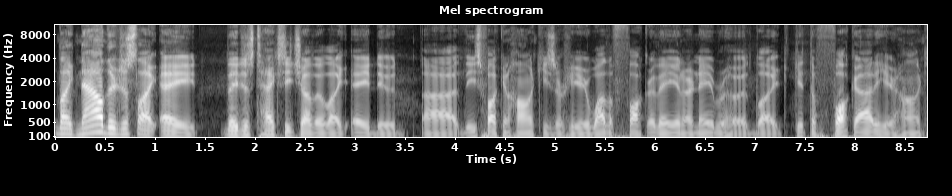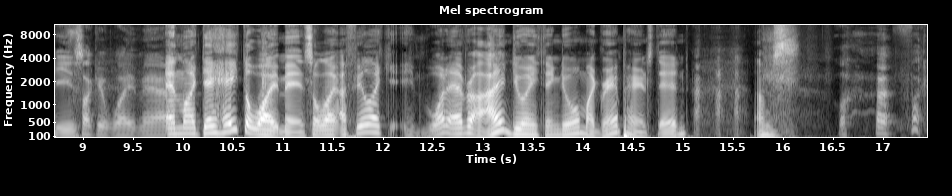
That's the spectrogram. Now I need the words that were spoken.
Like now they're just like, hey, they just text each other like, "Hey, dude, uh, these fucking honkies are here. Why the fuck are they in our neighborhood? Like, get the fuck out of here, honkies." Fucking white man. And like they hate the white man, so like I feel like whatever. I didn't do anything to him. My grandparents did. I'm just, Fuck.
